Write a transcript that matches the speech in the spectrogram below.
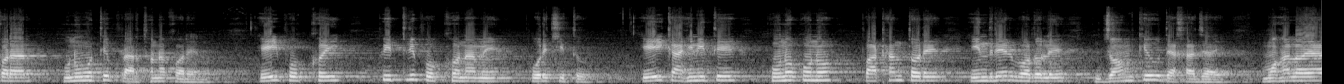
করার অনুমতি প্রার্থনা করেন। এই পক্ষই পিতৃপক্ষ নামে পরিচিত। এই কাহিনীতে কোনো কোনো পাঠান্তরে ইন্দ্রের বদলে যমকেও দেখা যায়। মহালয়া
